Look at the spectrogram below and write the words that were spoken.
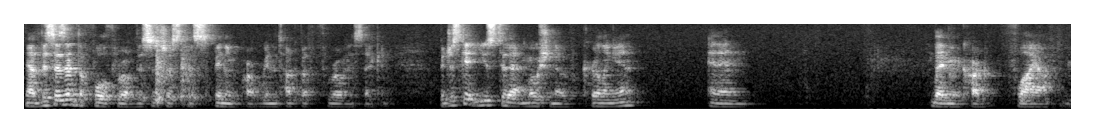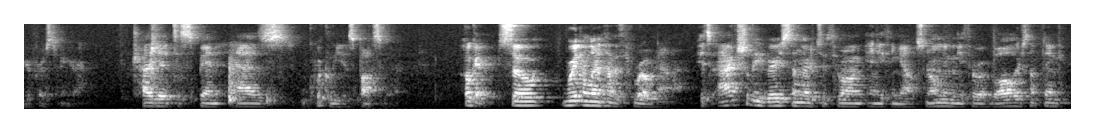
Now this isn't the full throw, this is just the spinning part. We're gonna talk about the throw in a second. But just get used to that motion of curling in, and then letting the card fly off of your first finger try to get it to spin as quickly as possible. Okay, so we're gonna learn how to throw now. It's actually very similar to throwing anything else. Normally when you throw a ball or something,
